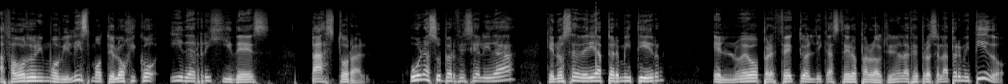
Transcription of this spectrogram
a favor de un inmovilismo teológico y de rigidez pastoral. Una superficialidad que no se debería permitir el nuevo prefecto del dicasterio para la doctrina de la fe, pero se la ha permitido.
